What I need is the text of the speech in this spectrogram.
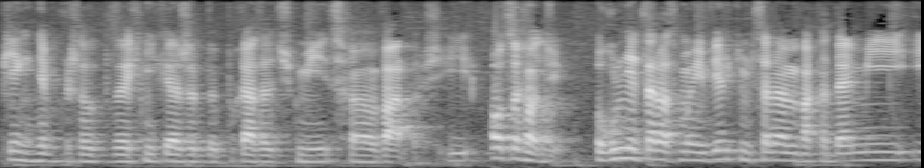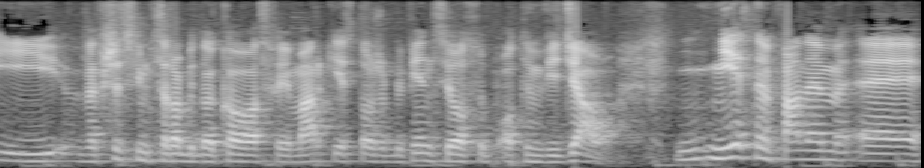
pięknie wykorzystał tę technikę, żeby pokazać mi swoją wartość. I o co chodzi? Ogólnie teraz moim wielkim celem w Akademii i we wszystkim, co robię dookoła swojej marki, jest to, żeby więcej osób o tym wiedziało. Nie jestem fanem e,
